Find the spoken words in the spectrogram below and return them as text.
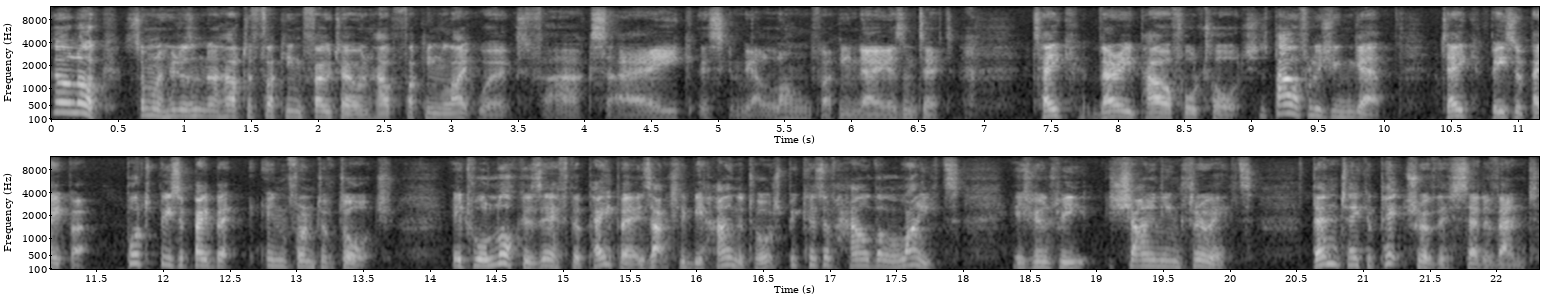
Oh look, someone who doesn't know how to fucking photo and how fucking light works. Fuck's sake, it's gonna be a long fucking day, isn't it? Take very powerful torch, as powerful as you can get. Take piece of paper, put piece of paper in front of torch. It will look as if the paper is actually behind the torch because of how the light is going to be shining through it. Then take a picture of this said event.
